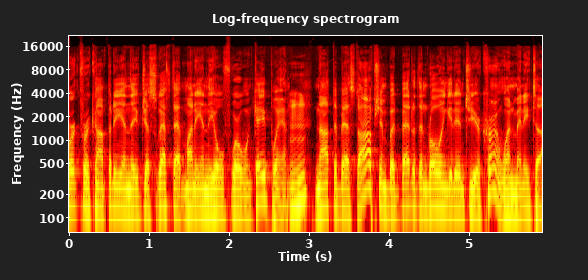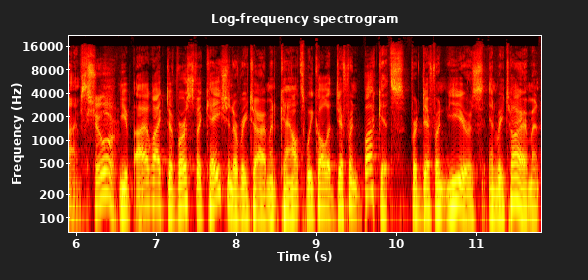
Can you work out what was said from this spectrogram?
work for a company and they've just left that money in the old 401k plan. Mm-hmm. Not the best option, but better than rolling it into your current one many times. Sure. You, I like diversification of retirement accounts. We call it different buckets for different years in retirement.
